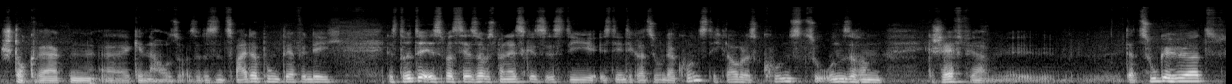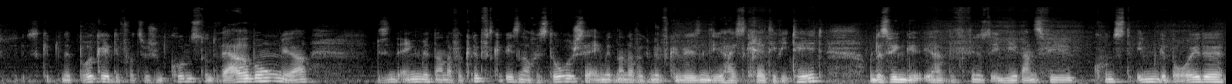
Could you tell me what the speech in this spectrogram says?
Stockwerken äh, genauso. Also das ist ein zweiter Punkt, der finde ich. Das dritte ist, was sehr serviceplanesk ist, ist die, ist die Integration der Kunst. Ich glaube, dass Kunst zu unserem Geschäft ja, äh, dazugehört. Es gibt eine Brücke die zwischen Kunst und Werbung, ja. Die sind eng miteinander verknüpft gewesen, auch historisch sehr eng miteinander verknüpft gewesen. Die heißt Kreativität. Und deswegen ja, findest du eben hier ganz viel Kunst im Gebäude,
